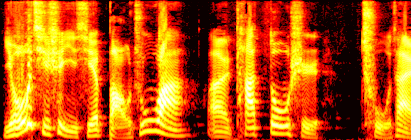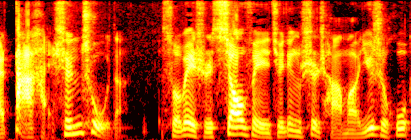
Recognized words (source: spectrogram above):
尤其是一些宝珠啊，啊，它都是。处在大海深处的，所谓是消费决定市场嘛。于是乎，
